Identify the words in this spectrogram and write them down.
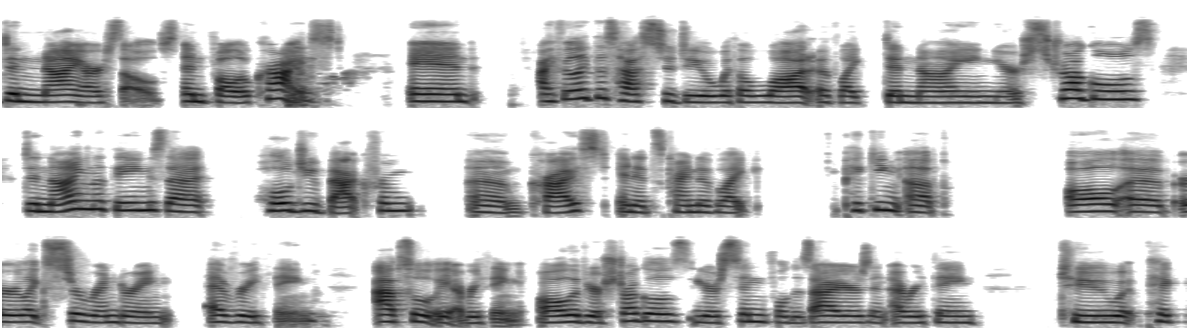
deny ourselves and follow Christ. And I feel like this has to do with a lot of like denying your struggles, denying the things that hold you back from um, Christ. And it's kind of like picking up all of, or like surrendering everything, absolutely everything, all of your struggles, your sinful desires, and everything to pick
